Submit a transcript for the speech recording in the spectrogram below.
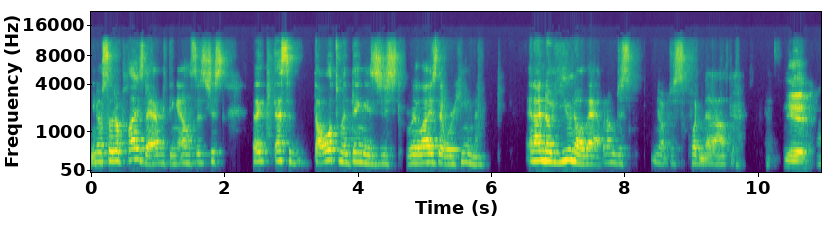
You know, so it applies to everything else. It's just like that's the, the ultimate thing is just realize that we're human. And I know you know that, but I'm just, you know, just putting that out there. Yeah.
